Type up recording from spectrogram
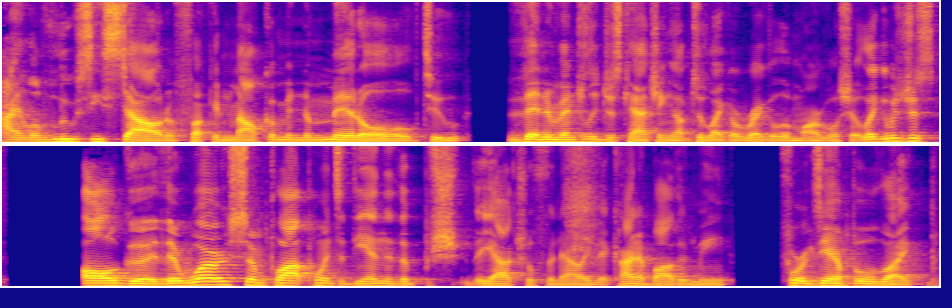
I Love Lucy style to fucking Malcolm in the Middle to then eventually just catching up to like a regular Marvel show. Like it was just all good. There were some plot points at the end of the the actual finale that kind of bothered me. For example, like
